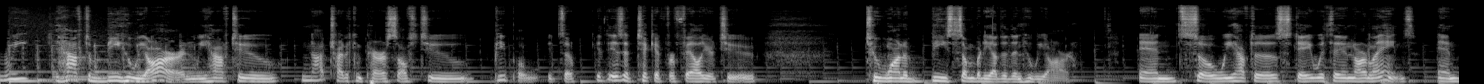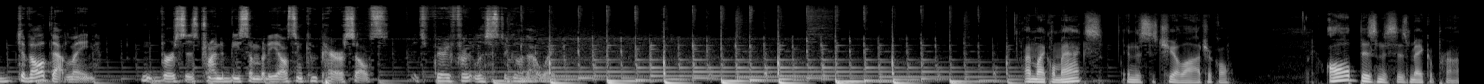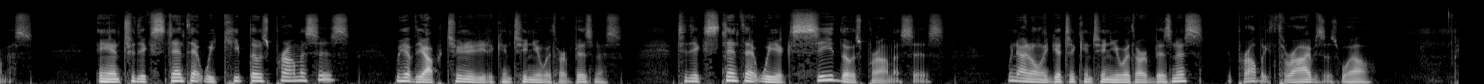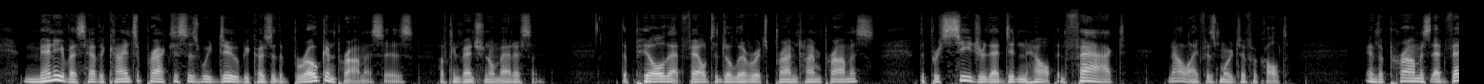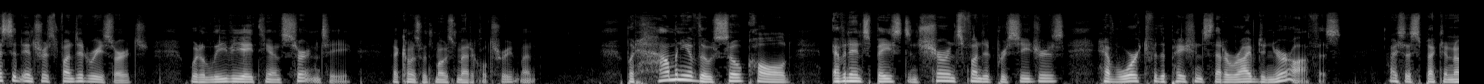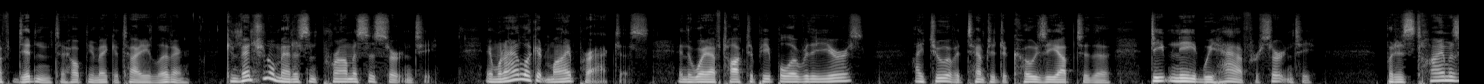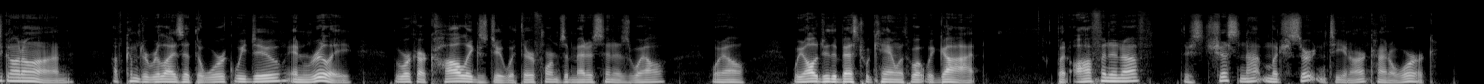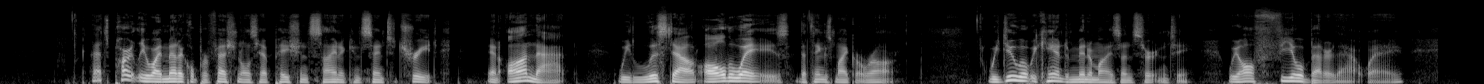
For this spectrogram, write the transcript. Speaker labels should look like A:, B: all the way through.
A: we have to be who we are and we have to not try to compare ourselves to people. It's a it is a ticket for failure to to want to be somebody other than who we are. And so we have to stay within our lanes and develop that lane versus trying to be somebody else and compare ourselves. It's very fruitless to go that way.
B: I'm Michael Max, and this is Qiological. All businesses make a promise. And to the extent that we keep those promises, we have the opportunity to continue with our business. To the extent that we exceed those promises, we not only get to continue with our business, it probably thrives as well. Many of us have the kinds of practices we do because of the broken promises of conventional medicine. The pill that failed to deliver its primetime promise, the procedure that didn't help. In fact, now life is more difficult. And the promise that vested interest funded research would alleviate the uncertainty that comes with most medical treatment. But how many of those so called evidence based insurance funded procedures have worked for the patients that arrived in your office? I suspect enough didn't to help you make a tidy living. Conventional medicine promises certainty. And when I look at my practice and the way I've talked to people over the years, I too have attempted to cozy up to the deep need we have for certainty. But as time has gone on, I've come to realize that the work we do, and really the work our colleagues do with their forms of medicine as well, well, we all do the best we can with what we got. But often enough, there's just not much certainty in our kind of work. That's partly why medical professionals have patients sign a consent to treat. And on that, we list out all the ways that things might go wrong. We do what we can to minimize uncertainty. We all feel better that way.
